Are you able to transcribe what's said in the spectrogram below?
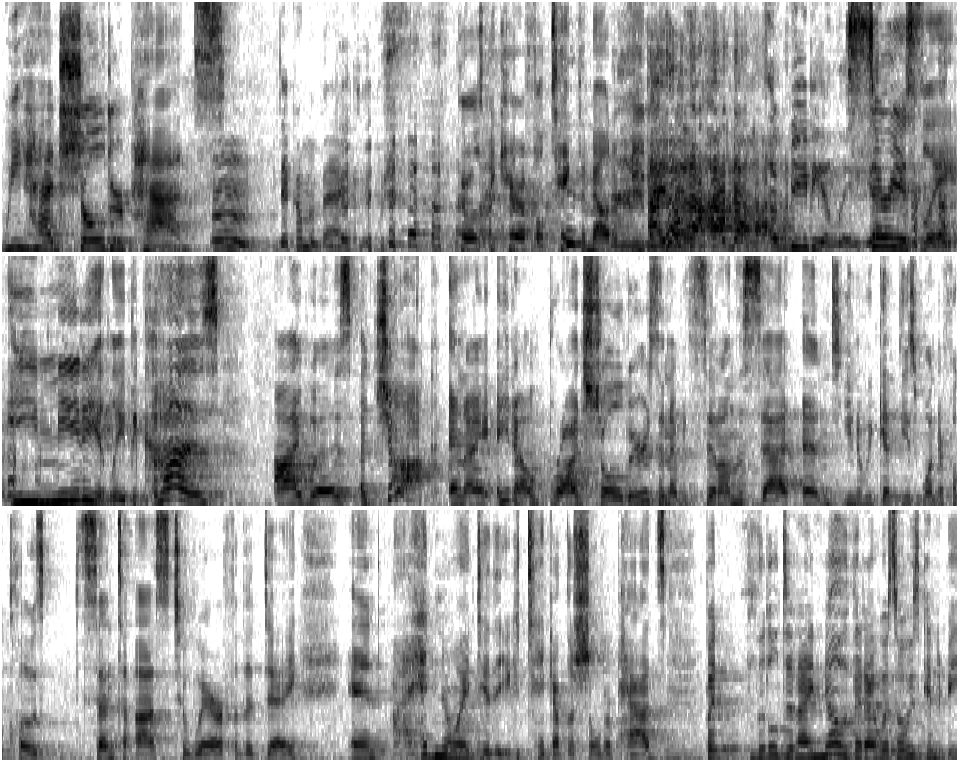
we had shoulder pads. Mm, they're coming back. Girls, be careful. Take them out immediately. I know, I know, immediately. yeah. Seriously, immediately, because I was a jock and I, you know, broad shoulders, and I would sit on the set, and you know, we get these wonderful clothes sent to us to wear for the day, and I had no idea that you could take out the shoulder pads. But little did I know that I was always going to be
